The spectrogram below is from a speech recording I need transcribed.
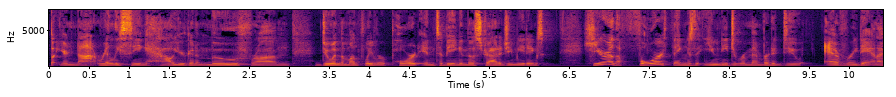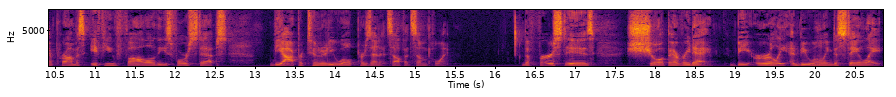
but you're not really seeing how you're going to move from doing the monthly report into being in those strategy meetings, here are the four things that you need to remember to do every day. And I promise, if you follow these four steps, the opportunity will present itself at some point. The first is show up every day. Be early and be willing to stay late.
